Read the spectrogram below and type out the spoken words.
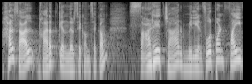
हर साल भारत के अंदर से कम से कम साढ़े चार million four point five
